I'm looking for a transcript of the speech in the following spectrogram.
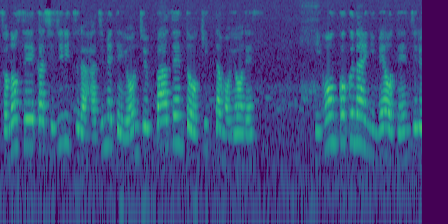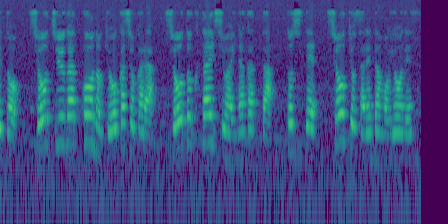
そのせいか支持率が初めて40%を切った模様です。日本国内に目を転じると小中学校の教科書から聖徳太子はいなかったとして消去された模様です。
